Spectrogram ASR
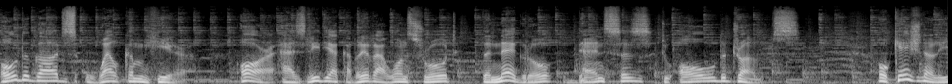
All the gods welcome here. Or, as Lydia Cabrera once wrote, the Negro dances to all the drums. Occasionally,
